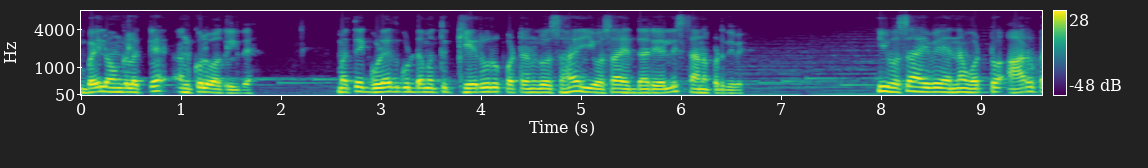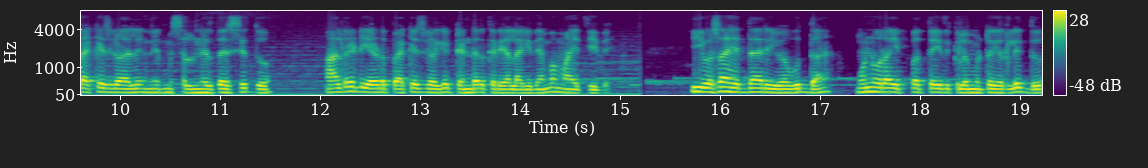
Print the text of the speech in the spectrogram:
ಬೈಲಹೊಂಗಲಕ್ಕೆ ಅನುಕೂಲವಾಗಲಿದೆ. ಮತ್ತು ಗುಳೇದಗುಡ್ಡ ಮತ್ತು ಕೇರೂರು ಪಟ್ಟಣಗಳು ಸಹ ಈ ಹೊಸ ಹೆದ್ದಾರಿಯಲ್ಲಿ ಸ್ಥಾನ ಪಡೆದಿವೆ. ಈ ಹೊಸ ಹೈವೇಯನ್ನು ಒಟ್ಟು ಆರು ಪ್ಯಾಕೇಜ್ಗಳಲ್ಲಿ ನಿರ್ಮಿಸಲು ನಿರ್ಧರಿಸಿದ್ದು, ಆಲ್ರೆಡಿ ಎರಡು ಪ್ಯಾಕೇಜ್ಗಳಿಗೆ ಟೆಂಡರ್ ಕರೆಯಲಾಗಿದೆ ಎಂಬ ಮಾಹಿತಿ ಇದೆ. ಈ ಹೊಸ ಹೆದ್ದಾರಿಯ ಉದ್ದ ಮುನ್ನೂರ ಇಪ್ಪತ್ತೈದು ಕಿಲೋಮೀಟರ್ ಇರಲಿದ್ದು,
